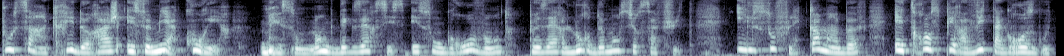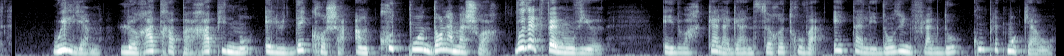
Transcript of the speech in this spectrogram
poussa un cri de rage et se mit à courir. Mais son manque d'exercice et son gros ventre pesèrent lourdement sur sa fuite. Il soufflait comme un bœuf et transpira vite à grosses gouttes. William le rattrapa rapidement et lui décrocha un coup de poing dans la mâchoire. Vous êtes fait, mon vieux Édouard Callaghan se retrouva étalé dans une flaque d'eau complètement chaos.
